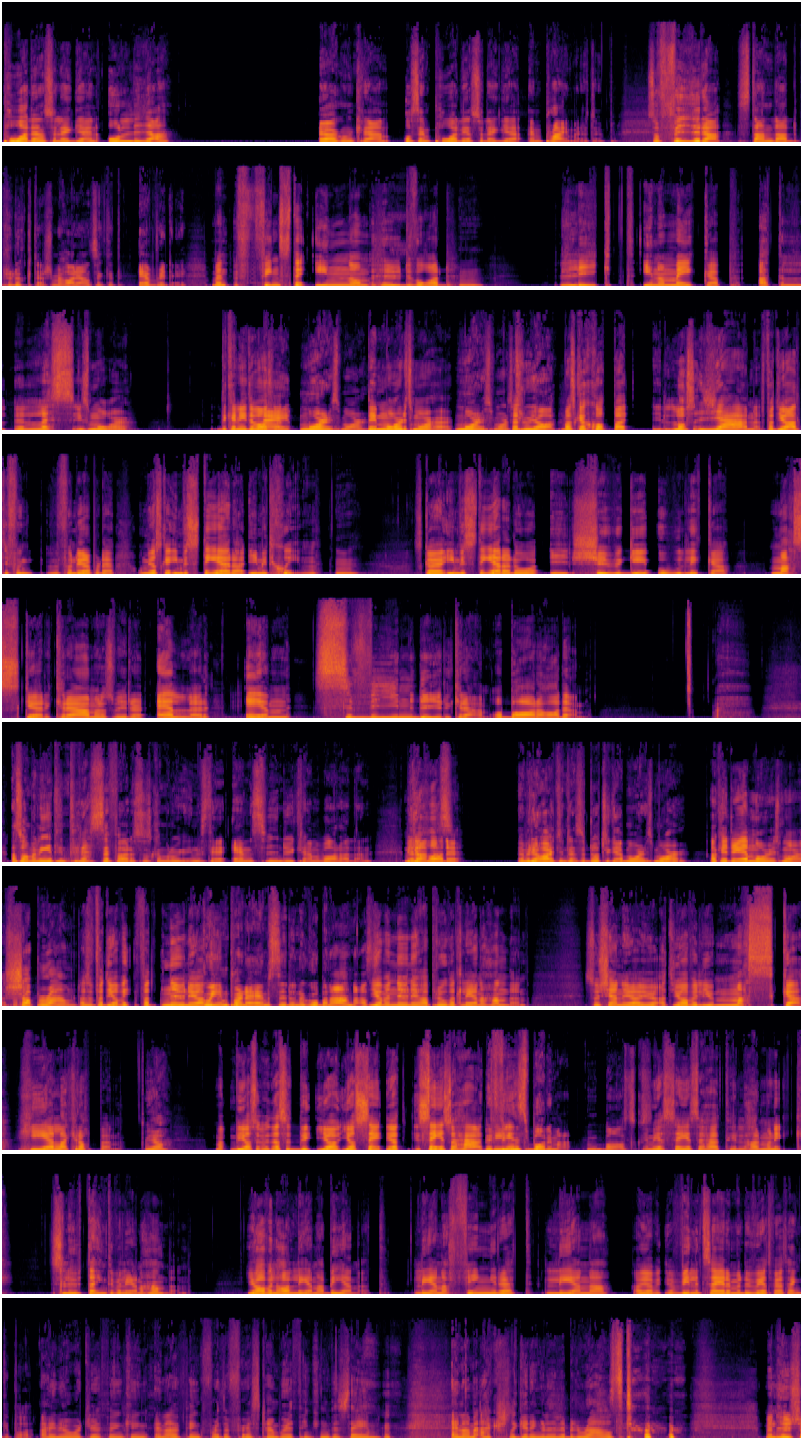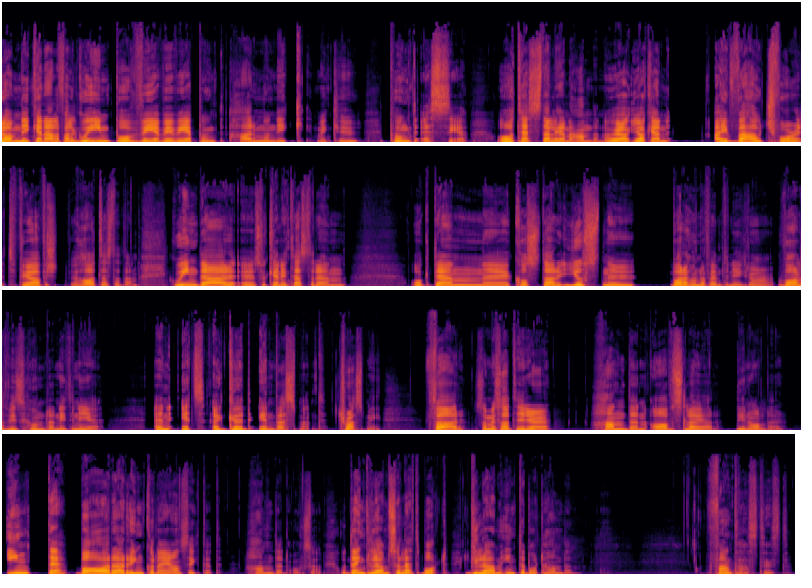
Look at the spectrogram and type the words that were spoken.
På den så lägger jag en olja, ögonkräm och sen på det så lägger jag en primer typ. Så fyra standardprodukter som jag har i ansiktet everyday. Men finns det inom hudvård, Mm. likt inom makeup, att less is more? Det kan inte vara så Nej, more is more. det är more is more här. More is more, Så tror jag. Man ska shoppa loss järnet. För att jag har alltid fun- funderat på det. Om jag ska investera i mitt skinn, Mm. ska jag investera då i 20 olika masker, krämer och så vidare? Eller en svindyr kräm och bara ha den? Alltså har man inget intresse för det så ska man nog investera i en svindyr kräm och bara ha den. Men, jag har annars- det. Ja, men du har ett intresse, då tycker jag more is more. Okej, det är more is more alltså. Shop around. alltså för, att jag, för att nu när jag... Gå in på den där hemsidan och gå bananas. Ja men nu när jag har provat Lena handen så känner jag ju att jag vill ju maska hela kroppen. Ja. Men Jag, alltså, det, jag, jag, säger, jag säger så här Det till... finns body ma- masks. Ja, men jag säger så här till Harmonik. Sluta inte med Lena handen. Jag vill ha Lena benet. Lena fingret, Lena... Ja, jag, jag vill inte säga det men du vet vad jag tänker på. I know what you're thinking and I think for the first time we're thinking the same. and I'm actually getting a little bit aroused. Men hur som, ni kan i alla fall gå in på www.harmonik med q.se och testa Lena handen. Och jag, jag kan I vouch for it, för jag har testat den. Gå in där eh, så kan ni testa den och den eh, kostar just nu bara 159 kronor. Vanligtvis 199. And it's a good investment, trust me. För, som jag sa tidigare, handen avslöjar din ålder. Inte bara rynkorna i ansiktet, handen också. Och den glöms så lätt bort. Glöm inte bort handen. Fantastiskt.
